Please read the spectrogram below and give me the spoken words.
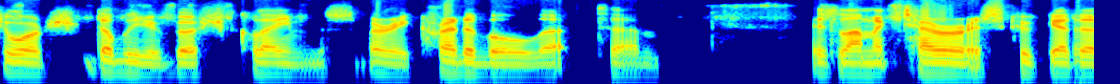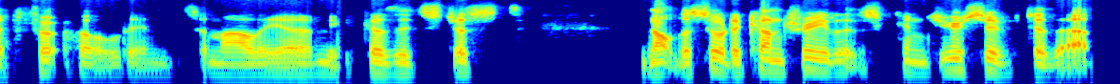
George W. Bush claims very credible that um, Islamic terrorists could get a foothold in Somalia because it's just not the sort of country that's conducive to that.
